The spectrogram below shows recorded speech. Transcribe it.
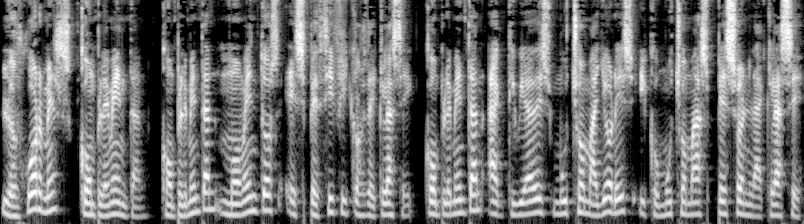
Los warmers complementan, complementan momentos específicos de clase, complementan actividades mucho mayores y con mucho más peso en la clase,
